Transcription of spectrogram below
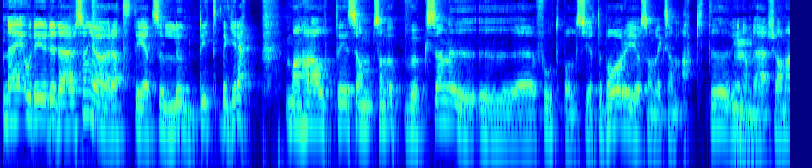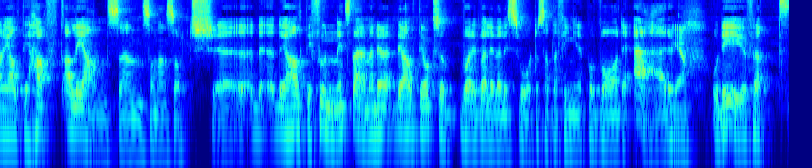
Nej, och det är ju det där som gör att det är ett så luddigt begrepp. Man har alltid som, som uppvuxen i, i eh, fotbolls-Göteborg och som liksom aktiv mm. inom det här så har man ju alltid haft Alliansen som en sorts... Eh, det, det har alltid funnits där men det, det, har alltid också varit väldigt, väldigt svårt att sätta fingret på vad det är. Ja. Och det är ju för att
